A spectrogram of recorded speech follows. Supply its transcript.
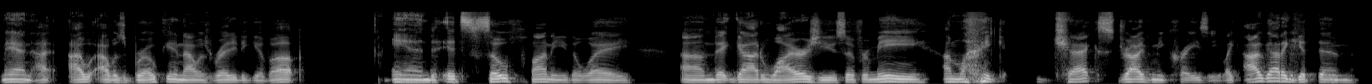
man I, I i was broken and i was ready to give up And it's so funny the way um, that God wires you. So for me, I'm like, checks drive me crazy. Like I've got to get them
